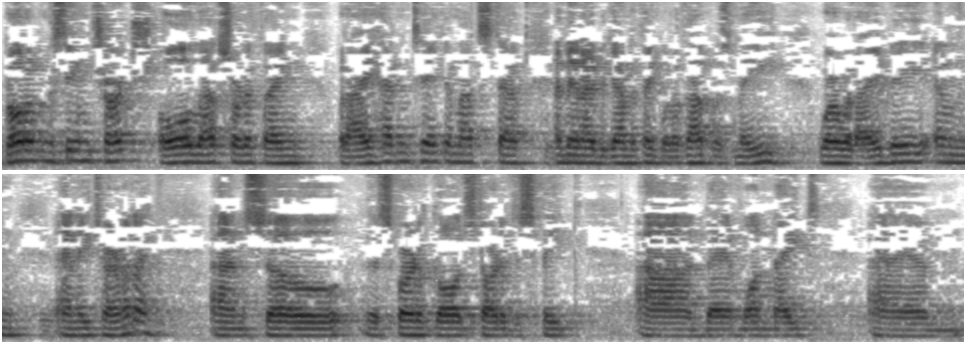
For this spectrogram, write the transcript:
Brought up in the same church, all that sort of thing, but I hadn't taken that step. And then I began to think, well, if that was me, where would I be in, in eternity? And so the Spirit of God started to speak, and then one night, um,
